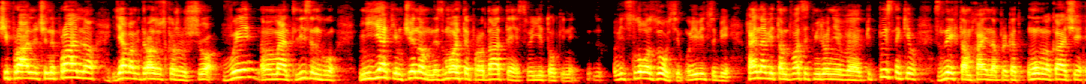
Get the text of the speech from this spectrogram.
чи правильно, чи неправильно, я вам відразу скажу, що ви на момент лістингу ніяким чином не зможете продати свої токени. Від слова зовсім. Уявіть собі, хай навіть там 20 мільйонів е, підписників, з них там хай, наприклад, умовно кажучи,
